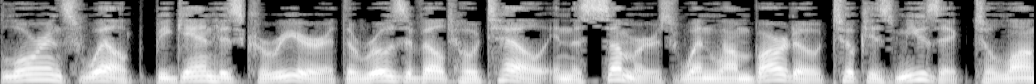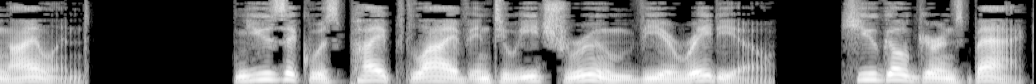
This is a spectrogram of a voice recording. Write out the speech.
Lawrence Welk began his career at the Roosevelt Hotel in the summers when Lombardo took his music to Long Island. Music was piped live into each room via radio. Hugo Gernsback,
